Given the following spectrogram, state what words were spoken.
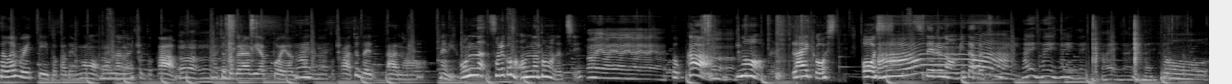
セレブリティとかでも女の人とか、まあ、ちょっとグラビアっぽいやつはいはい。とか、ちょっとあの何？女それこそ女友達？とかうんのライクをしをしてるのを見た時に。はいはいはいはいはい。はいはい。どう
